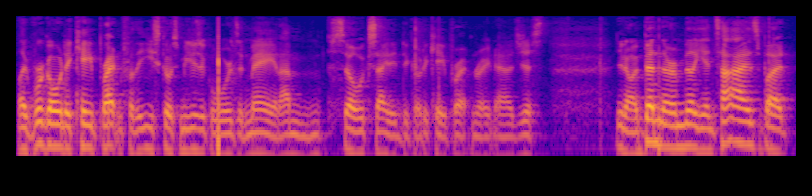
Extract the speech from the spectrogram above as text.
like we're going to Cape Breton for the East Coast Music Awards in May, and I'm so excited to go to Cape Breton right now. Just you know, I've been there a million times, but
